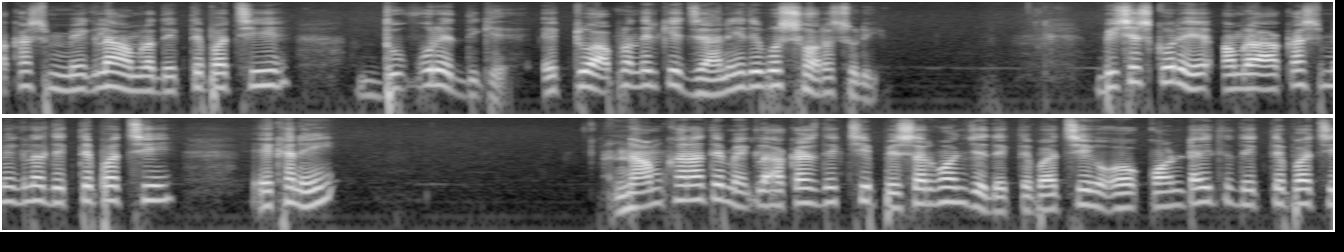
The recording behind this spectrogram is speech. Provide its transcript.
আকাশ মেঘলা আমরা দেখতে পাচ্ছি? দুপুরের দিকে একটু আপনাদেরকে জানিয়ে দেব সরাসরি। বিশেষ করে আমরা আকাশ মেঘলা দেখতে পাচ্ছি, এখানেই নামখানাতে মেঘলা আকাশ দেখছি, পেশারগঞ্জে দেখতে পাচ্ছি, ও কন্টাইতে দেখতে পাচ্ছি,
